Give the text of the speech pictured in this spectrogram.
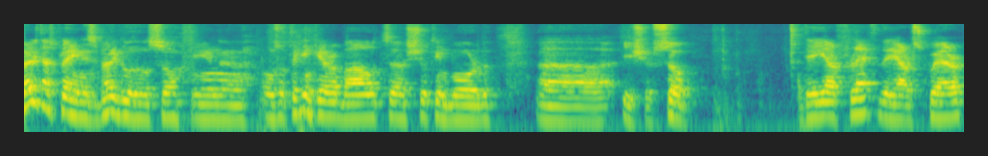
Veritas plane is very good also in uh, also taking care about uh, shooting board uh, issues. So they are flat, they are square,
